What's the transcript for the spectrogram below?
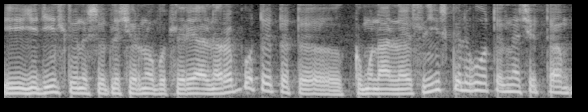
И единственное, что для чернобыльца реально работает, это коммунальная снижка льготы, значит, там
